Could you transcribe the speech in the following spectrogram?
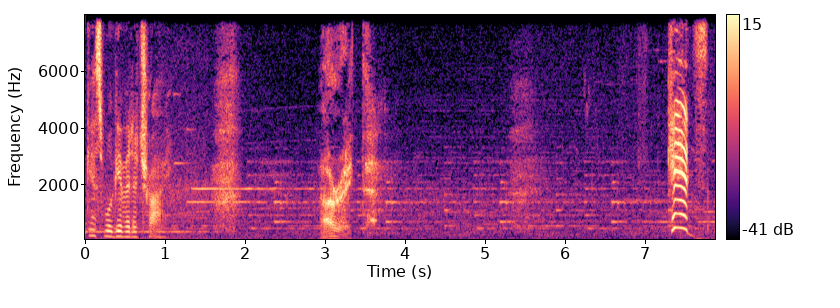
guess we'll give it a try. All right then. Kids!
